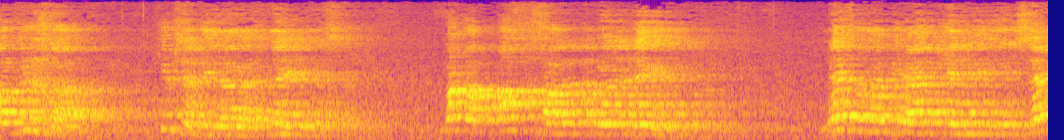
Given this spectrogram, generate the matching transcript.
anlatırız da kimse dinlemez, ne ilgilensin. Fakat asıl saadette böyle değil. Ne zaman bir ayet kelime inse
